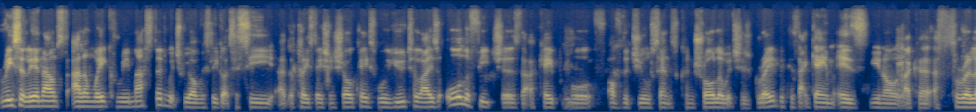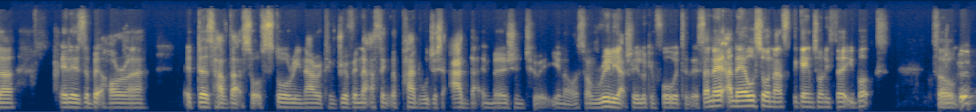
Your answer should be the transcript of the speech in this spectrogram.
recently announced Alan Wake Remastered, which we obviously got to see at the PlayStation Showcase, will utilize all the features that are capable of the DualSense controller, which is great because that game is, you know, like a, a thriller. It is a bit horror. It does have that sort of story narrative driven that I think the pad will just add that immersion to it, you know. So I'm really actually looking forward to this. And they, and they also announced the game's only 30 bucks. So Good.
